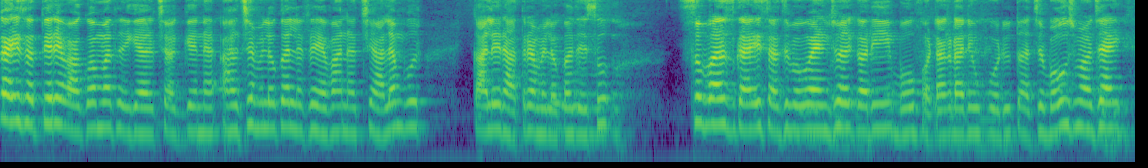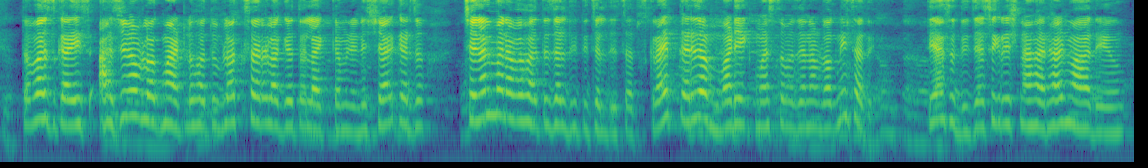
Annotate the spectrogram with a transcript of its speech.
ગાઈઝ અત્યારે વાગવામાં થઈ ગયા છે અગિયાર ને આજે અમે લોકો રહેવાના છે આલમપુર. કાલે રાત્રે અમે લોકો જઈશું. સો બસ ગાઈસ આજે બહુ એન્જોય કરી, બહુ ફટાકડાને એવું ફોડ્યું તો આજે બહુ જ મજા આવી તો બસ ગાઈસ આજના બ્લોગમાં આટલું હતું. બ્લોગ સારો લાગ્યો તો લાઈક કમેન્ટ અને શેર કરજો. ચેનલમાં નવા હોય તો જલ્દીથી જલ્દી સબસ્ક્રાઇબ કરી દો. મળી એક મસ્ત મજાના બ્લોગની સાથે. ત્યાં સુધી જય શ્રી કૃષ્ણ, હર હર મહાદેવ.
